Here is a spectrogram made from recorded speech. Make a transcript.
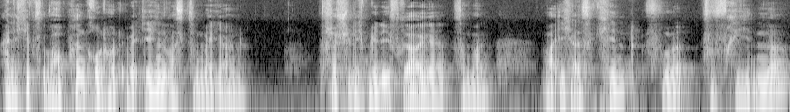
eigentlich gibt es überhaupt keinen Grund, heute über irgendwas zu meckern. Da stelle ich mir die Frage, sag mal, war ich als Kind früher zufriedener?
